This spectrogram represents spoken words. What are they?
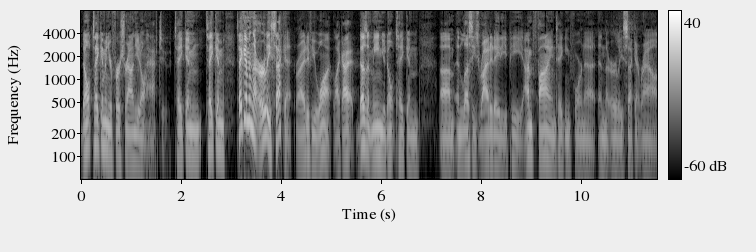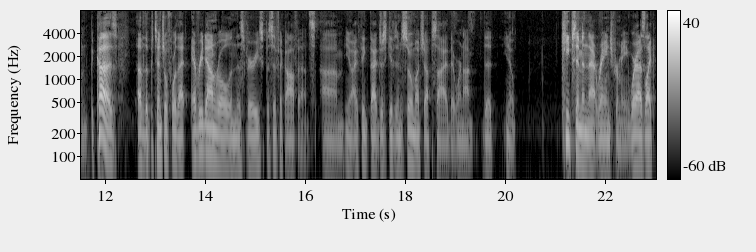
don't take him in your first round. You don't have to take him. Take him. Take him in the early second, right? If you want. Like, I doesn't mean you don't take him um, unless he's right at ADP. I'm fine taking Fournette in the early second round because of the potential for that every down role in this very specific offense. Um, you know, I think that just gives him so much upside that we're not that you know keeps him in that range for me. Whereas like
